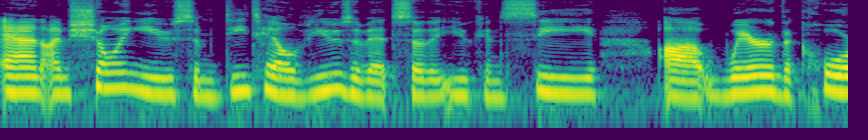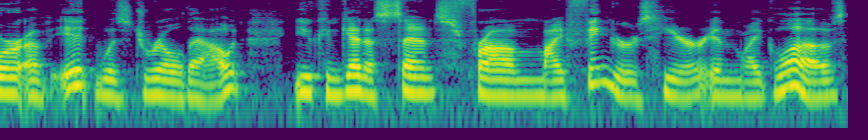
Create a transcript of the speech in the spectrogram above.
and I'm showing you some detailed views of it so that you can see uh, where the core of it was drilled out. You can get a sense from my fingers here in my gloves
